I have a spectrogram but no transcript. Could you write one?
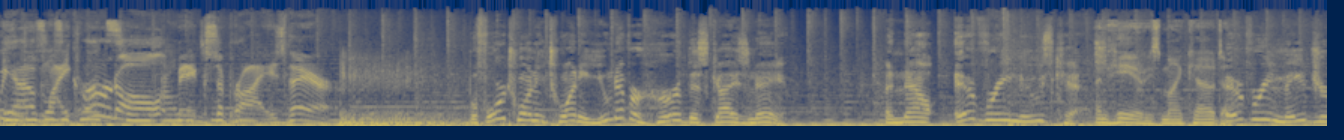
we have Mike a Erdahl. Big surprise there. Before 2020, you never heard this guy's name. And now every newscast, And here is Mike Erdahl. every major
